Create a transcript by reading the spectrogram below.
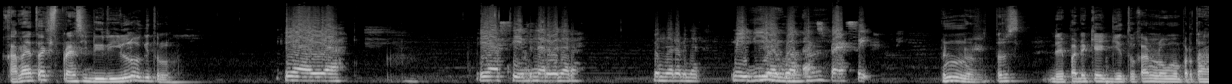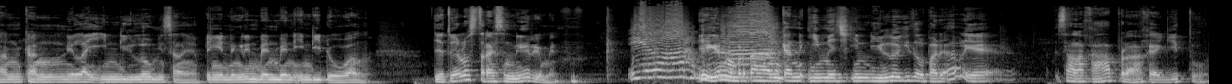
karena itu ekspresi diri lo gitu loh Iya, iya. Iya sih, benar-benar. Benar-benar. Media Iya, buat ekspresi. Bener, terus daripada kayak gitu kan lo mempertahankan nilai indie lo misalnya, pengen dengerin band-band indie doang. Jatuhnya lo stres sendiri men. Iya lah. Iya kan mempertahankan image indie lo gitu loh, padahal ya salah kaprah kayak gitu.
